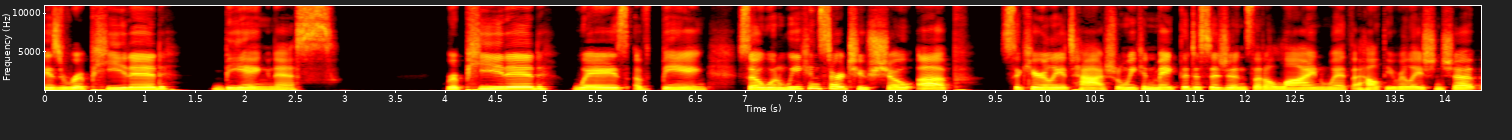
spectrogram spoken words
is repeated beingness, repeated ways of being. So when we can start to show up securely attached, when we can make the decisions that align with a healthy relationship,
